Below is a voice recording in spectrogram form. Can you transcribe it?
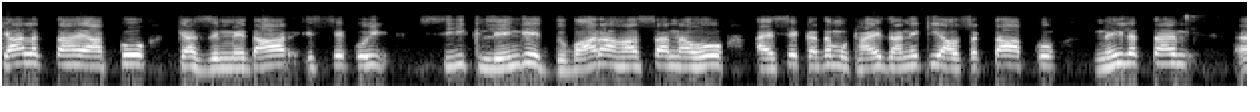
क्या लगता है आपको? क्या जिम्मेदार इससे कोई सीख लेंगे? दोबारा हादसा ना हो ऐसे कदम उठाए जाने की आवश्यकता आपको नहीं लगता है आ,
